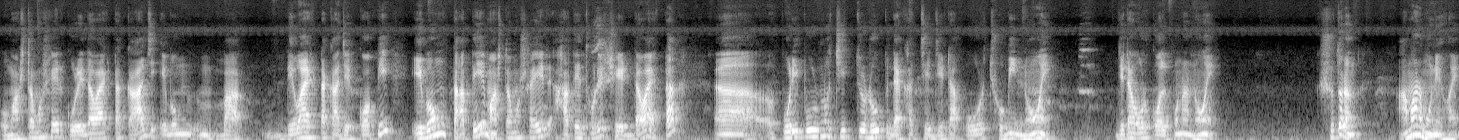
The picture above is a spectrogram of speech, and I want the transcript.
ও মাস্টারমশাইয়ের করে দেওয়া একটা কাজ এবং বা দেওয়া একটা কাজের কপি এবং তাতে মাস্টারমশাইয়ের হাতে ধরে শেড দেওয়া একটা পরিপূর্ণ চিত্ররূপ দেখাচ্ছে যেটা ওর ছবি নয়, যেটা ওর কল্পনা নয়। সুতরাং আমার মনে হয়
